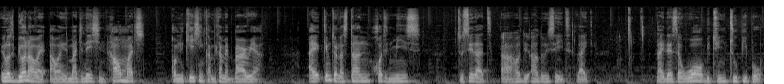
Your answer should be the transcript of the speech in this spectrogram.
it was beyond our our imagination how much communication can become a barrier. I came to understand what it means to say that. Uh, how do how do we say it? Like like there's a wall between two people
